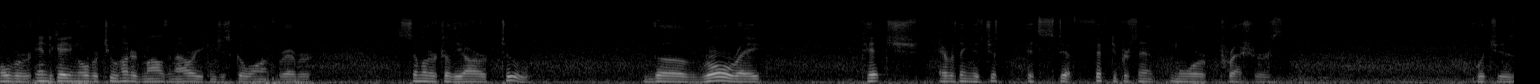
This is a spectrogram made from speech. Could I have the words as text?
Over indicating over 200 miles an hour, you can just go on forever. Similar to the R2. The roll rate, pitch, everything is just it's stiff. 50% more pressures. Which is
